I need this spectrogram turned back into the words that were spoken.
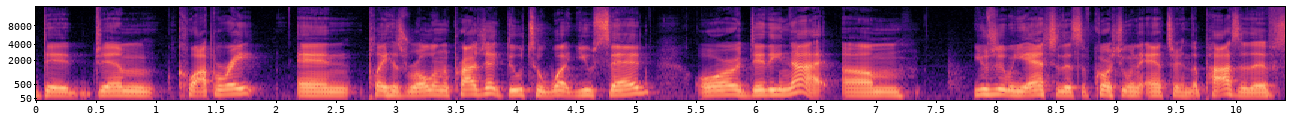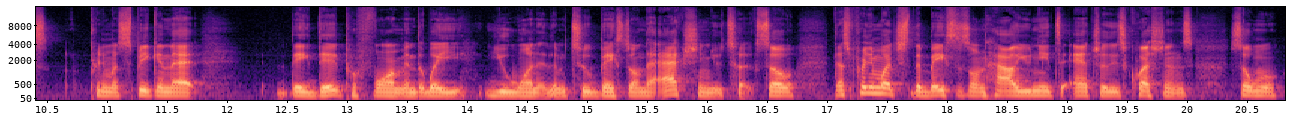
did Jim cooperate and play his role in the project due to what you said, or did he not? Um, usually, when you answer this, of course, you want to answer in the positives, pretty much speaking that they did perform in the way you wanted them to based on the action you took. So that's pretty much the basis on how you need to answer these questions. So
